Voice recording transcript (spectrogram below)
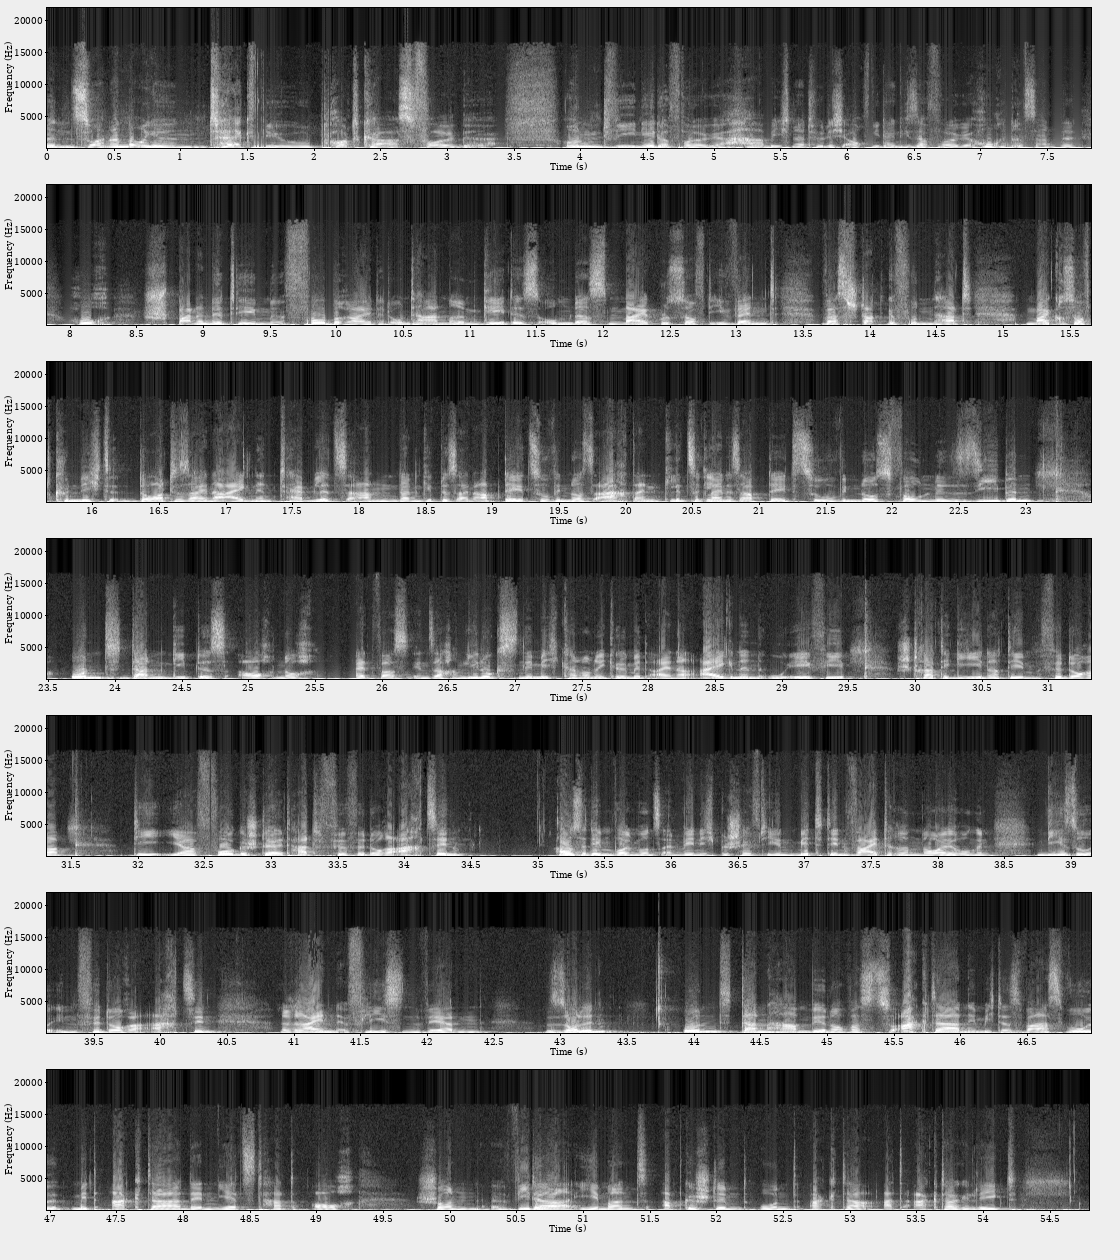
willkommen zu einer neuen TechView Podcast Folge. Und wie in jeder Folge habe ich natürlich auch wieder in dieser Folge hochinteressante, hochspannende Themen vorbereitet. Unter anderem geht es um das Microsoft Event, was stattgefunden hat. Microsoft kündigt dort seine eigenen Tablets an. Dann gibt es ein Update zu Windows 8, ein klitzekleines Update zu Windows Phone 7 und dann gibt es auch noch etwas in Sachen Linux, nämlich Canonical mit einer eigenen UEFI-Strategie, nachdem Fedora die ja vorgestellt hat für Fedora 18. Außerdem wollen wir uns ein wenig beschäftigen mit den weiteren Neuerungen, die so in Fedora 18 reinfließen werden sollen. Und dann haben wir noch was zu ACTA, nämlich das war's wohl mit ACTA, denn jetzt hat auch schon wieder jemand abgestimmt und ACTA ad ACTA gelegt.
